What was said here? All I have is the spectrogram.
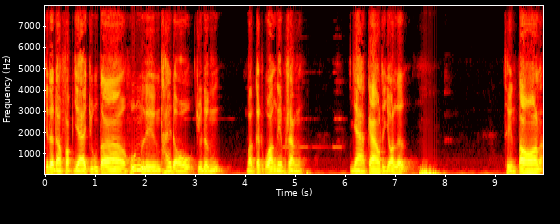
Cho nên đạo Phật dạy chúng ta huấn luyện thái độ chịu đựng bằng cách quan niệm rằng nhà cao thì gió lớn thuyền to đó,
